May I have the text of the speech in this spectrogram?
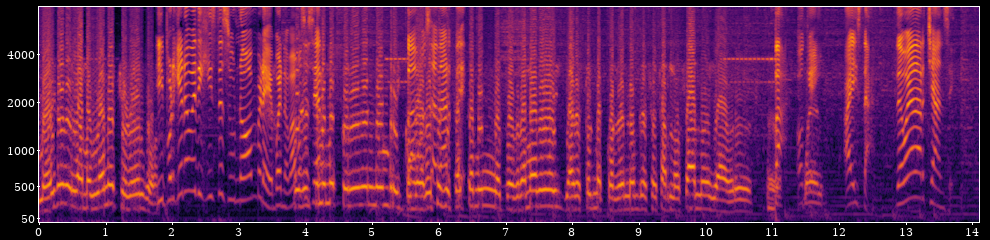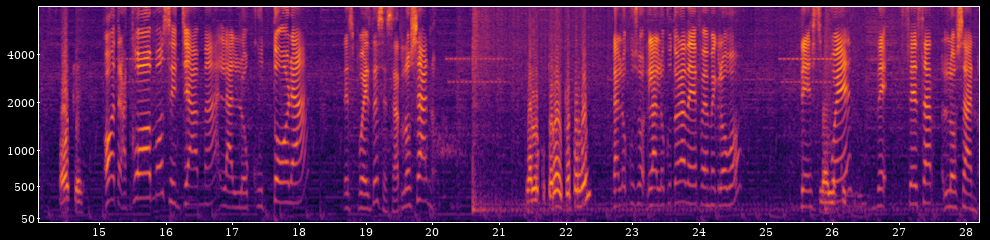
Me he ido de la mañana que vengo. ¿Y por qué no me dijiste su nombre? Bueno, vamos a es que hacer... no me acordé del nombre y como a Vamos a veces darte- también en el programa de hoy, ya después me acordé el nombre de César Lozano y ya... eh, Va, ok. Bueno, Ahí está. Te voy a dar chance. ok. Otra, ¿cómo se llama la locutora después de César Lozano? ¿La locutora de qué, perdón? La, locuso- la locutora de FM Globo después de César Lozano.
